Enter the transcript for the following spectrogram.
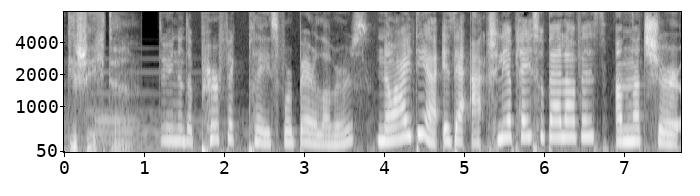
Geschichte. Do you know the perfect place for bear lovers? No idea. Is there actually a place for bear lovers? I'm not sure,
